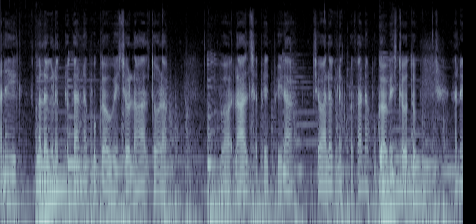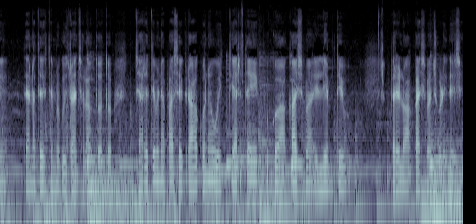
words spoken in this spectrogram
અને એક અલગ અલગ પ્રકારના ફુગ્ગાઓ વેચો, લાલ ધોળા, લાલ સફેદ પીળા જેવા અલગ અલગ પ્રકારના ફુગ્ગા વેચતો હતો અને તેનાથી તેમનું ગુજરાન ચલાવતો હતો. જ્યારે તેમના પાસે ગ્રાહકો ન હોય, ત્યારે તે એક ફુગ્ગો આકાશમાં લેમથી ભરેલો આકાશમાં છોડી દે છે.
